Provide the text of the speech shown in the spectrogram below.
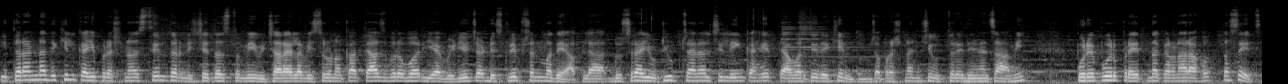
इतरांना देखील काही प्रश्न असतील तर निश्चितच तुम्ही विचारायला विसरू नका. त्याचबरोबर या व्हिडिओच्या डिस्क्रिप्शनमध्ये आपल्या दुसऱ्या यूट्यूब चॅनलची लिंक आहे. त्यावरती देखील तुमच्या प्रश्नांची उत्तरे देण्याचा आम्ही पुरेपूर प्रयत्न करणार आहोत. तसेच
